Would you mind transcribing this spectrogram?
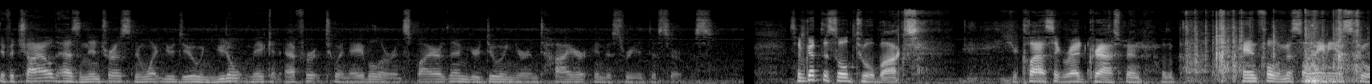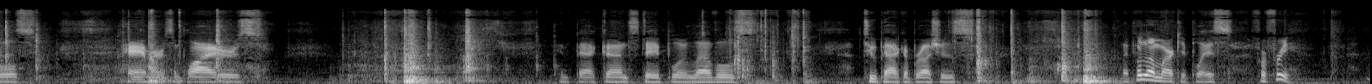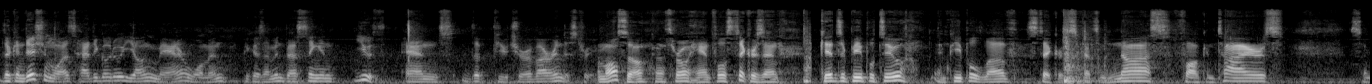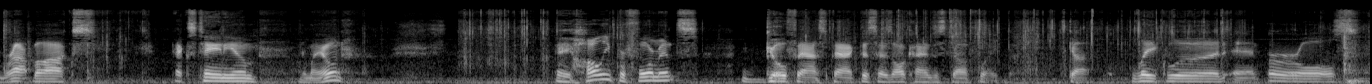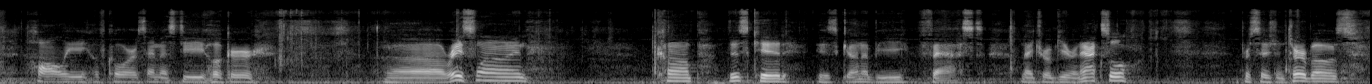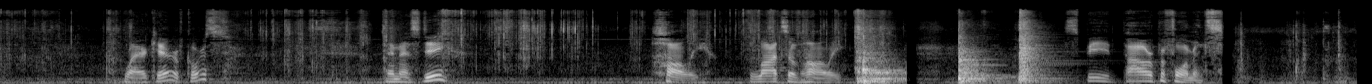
If a child has an interest in what you do and you don't make an effort to enable or inspire them, you're doing your entire industry a disservice. So I've got this old toolbox, your classic red craftsman with a handful of miscellaneous tools, hammer, some pliers, impact gun, stapler, levels, two pack of brushes. I put it on Marketplace for free the condition was had to go to a young man or woman because I'm investing in youth and the future of our industry. I'm also to throw a handful of stickers in. Kids are people too, and people love stickers. Got some NOS, Falken tires, some Rotbox, Xtanium, one of my own, a Holley Performance Go Fast Pack. This has all kinds of stuff like it's got Lakewood and Earls, Holley, of course, MSD, Hooker, uh, Raceline, Comp. This kid is gonna be fast. Nitro gear and axle, precision turbos, wire care, of course, MSD, Holley, lots of Holley. Speed, power, performance.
